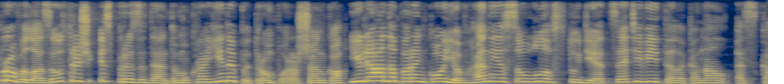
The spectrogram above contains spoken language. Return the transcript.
провела зустріч із президентом України Петром Порошенко. Юліана Паренько, Євген Єсаулов, студія ЦТВ, телеканал СК.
